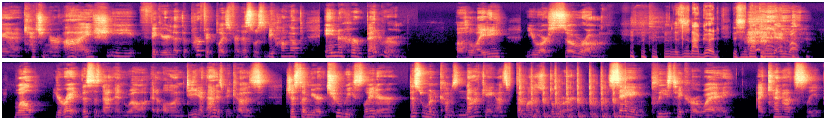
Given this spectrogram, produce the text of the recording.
uh, catching her eye, she figured that the perfect place for this was to be hung up in her bedroom. Oh, lady, you are so wrong. this is not good. This is not going to end well. Well, you're right. This does not end well at all, indeed. And that is because just a mere two weeks later, this woman comes knocking on Svetlana's door, saying, Please take her away. I cannot sleep.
